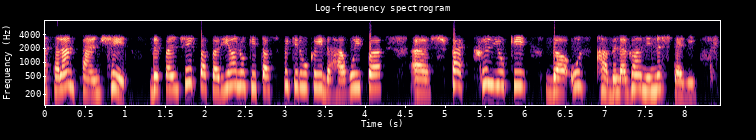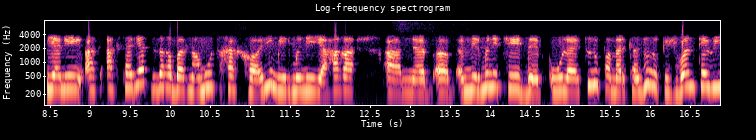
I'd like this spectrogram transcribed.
مثلا پنځیر د پنجشېر په پریانو کې تاسو فکر وکړئ د هغوی په شپږ کلیو کې دا اوس قابله ګانې نشته دي یعنی اکثریت د دغه برنامو څخه ښاري میرمنې یا هغه میرمنې چې د ولایتونو په مرکزونو کې ژوند کوي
